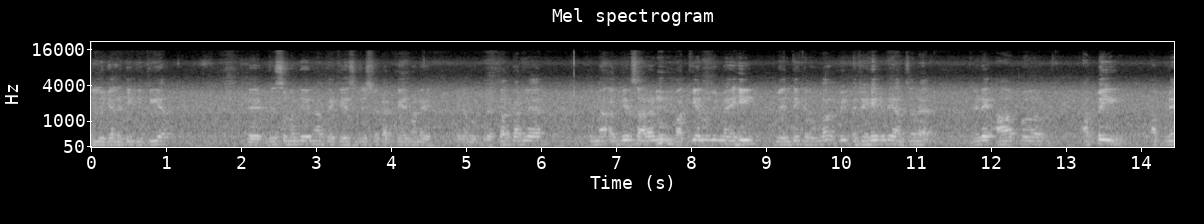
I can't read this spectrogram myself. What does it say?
ਇਲੀਗੈਲਿਟੀ ਕੀਤੀ ਹੈ ਤੇ ਜਿਸ ਸੰਬੰਧੀ ਇਹਨਾਂ ਤੇ ਕੇਸ ਰਜਿਸਟਰ ਕਰਕੇ ਇਹਨਾਂ ਨੇ ਇਹਨਾਂ ਨੂੰ ਗ੍ਰਿਫਤਾਰ ਕਰ ਲਿਆ ਤੇ ਮੈਂ ਅੱਗੇ ਸਾਰਿਆਂ ਨੂੰ, ਬਾਕੀਆਂ ਨੂੰ ਵੀ ਮੈਂ ਇਹੀ ਬੇਨਤੀ ਕਰੂੰਗਾ ਵੀ ਅਜਿਹੇ ਜਿਹੜੇ ਅਨਸਰ ਹੈ, ਜਿਹੜੇ ਆਪ, ਆਪੇ ਹੀ ਆਪਣੇ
